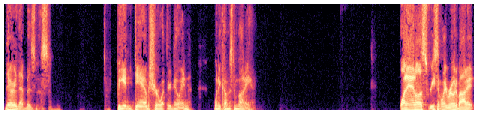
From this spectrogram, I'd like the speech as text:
They're in that business, being damn sure what they're doing when it comes to money. One analyst recently wrote about it.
